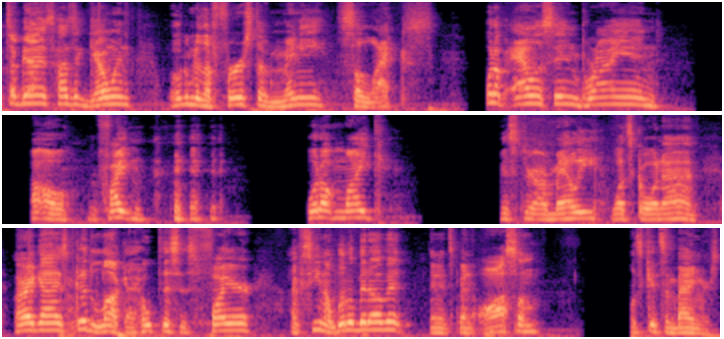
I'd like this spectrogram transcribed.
What's up, guys? How's it going? Welcome to the first of many selects. What up, Allison, Brian? Uh oh, they're fighting. what up, Mike? Mr. Armelli, what's going on? All right, guys, good luck. I hope this is fire. I've seen a little bit of it, and it's been awesome. Let's get some bangers.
